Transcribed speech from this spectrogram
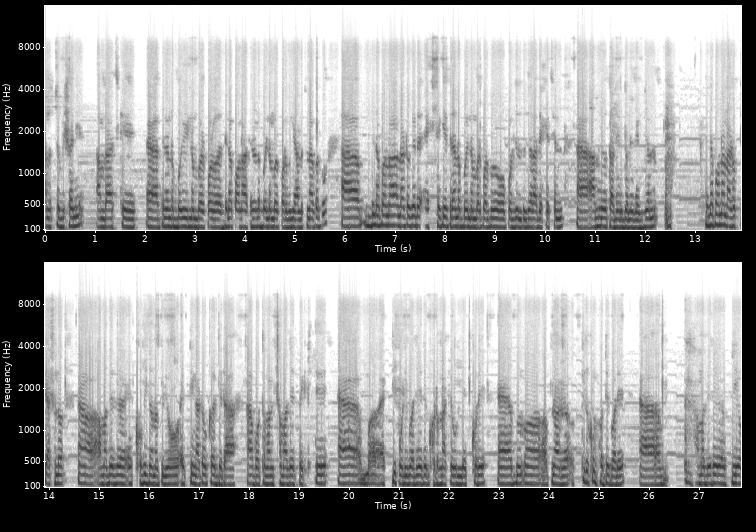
আলোচ্য বিষয় নিয়ে। আমরা আজকে তিরানব্বই নম্বর পর্ব দিনাপনা তিরানব্বই নম্বর পর্ব নিয়ে আলোচনা করব। আহ, দিনাপাওনা নাটকের এক থেকে তিরানব্বই নম্বর পর্ব পর্যন্ত যারা দেখেছেন আমিও তাদের দলের একজন। দিনাপাওনা নাটকটি আসলে আমাদের খুবই জনপ্রিয় একটি নাটক যেটা বর্তমান সমাজের প্রেক্ষিতে একটি পরিবারের ঘটনাকে উল্লেখ করে আপনার কীরকম হতে পারে। আমাদের প্রিয়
